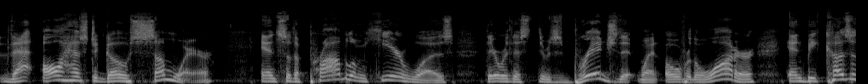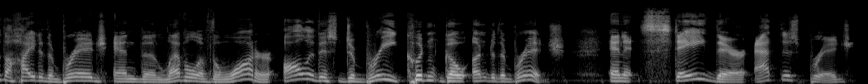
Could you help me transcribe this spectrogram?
that all has to go somewhere. And so the problem here was there were this there was this bridge that went over the water, and because of the height of the bridge and the level of the water, all of this debris couldn't go under the bridge, and it stayed there at this bridge,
